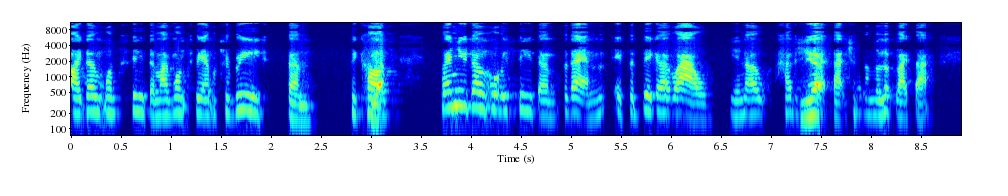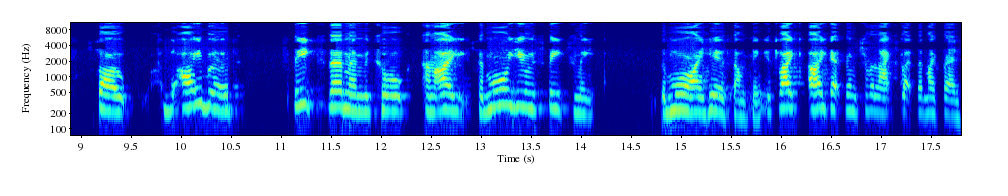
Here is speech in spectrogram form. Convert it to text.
I don't want to see them. I want to be able to read them because when you don't always see them, for them, it's a bigger wow, you know, how does she Yeah. get that? She doesn't look like that. So I would speak to them and we talk and I, the more you speak to me, the more I hear something. It's like I get them to relax, let them my friend.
